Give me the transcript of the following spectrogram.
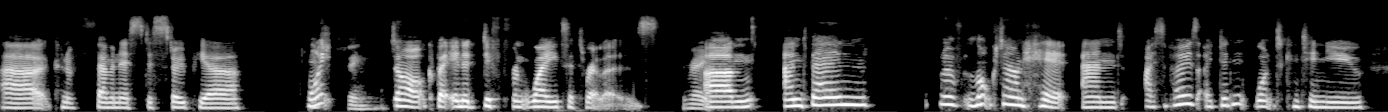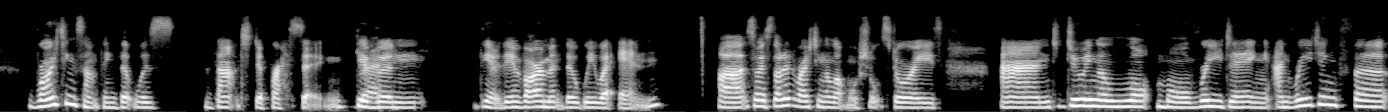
uh, kind of feminist dystopia, quite dark, but in a different way to thrillers. Right. Um, and then kind of lockdown hit, and I suppose I didn't want to continue writing something that was that depressing, given right you know the environment that we were in uh, so i started writing a lot more short stories and doing a lot more reading and reading for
